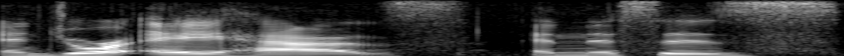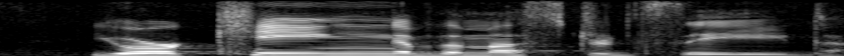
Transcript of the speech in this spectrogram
And you're Ahaz, and this is your king of the mustard seed.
